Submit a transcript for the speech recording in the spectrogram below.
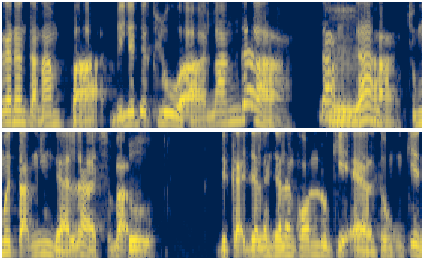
kadang tak nampak, bila dia keluar langgar. Langgar. Cuma tak meninggal lah sebab Tu dekat jalan-jalan kondo KL tu mungkin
